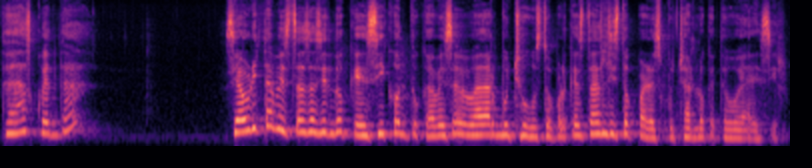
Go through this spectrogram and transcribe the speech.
¿Te das cuenta? Si ahorita me estás haciendo que sí con tu cabeza, me va a dar mucho gusto porque estás listo para escuchar lo que te voy a decir.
